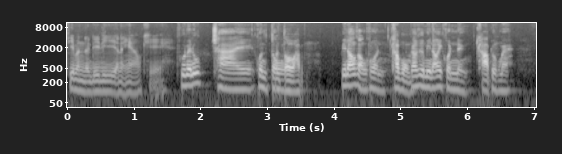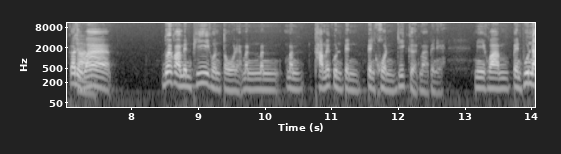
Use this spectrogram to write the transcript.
ที่มันดีๆอะไรเงี้ยโอเคคุณเป็นลูกชายคนโต คนโตครับ พี่น้องสองคนครับผมก็คือมีน้องอีกคนหนึ่งครับ ถูกไหมก็ถือใช่ว่าด้วยความเป็นพี่คนโตเนี่ยมันมันมันทำให้คุณเป็นเป็นคนที่เกิดมาเป็นยังไงมีความเป็นผู้น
